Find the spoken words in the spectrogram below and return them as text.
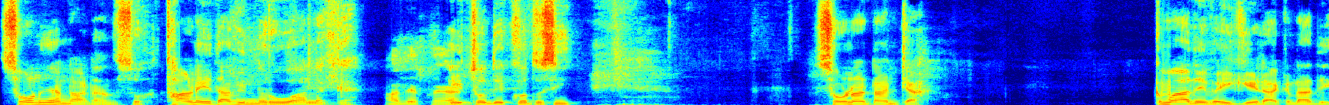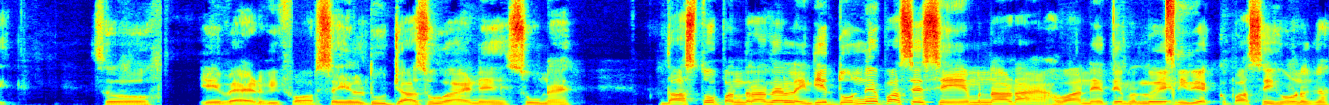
ਸੋਹਣੀਆਂ ਨਾੜਾਂ ਦੱਸੋ। ਥਾਣ ਇਹਦਾ ਵੀ ਨਰੋਆ ਲੱਗਾ। ਆ ਦੇਖੋ ਯਾਰ। ਇੱਥੋਂ ਦੇਖੋ ਤੁਸੀਂ। ਸੋਹਣਾ ਢਾਂਚਾ। ਕਮਾ ਦੇ ਬਈ ਕਿਹੜਾ ਕਢਾ ਦੇ। ਸੋ ਇਹ ਵੈਡ ਵੀ ਫॉर ਸੇਲ ਦੂਜਾ ਸੂਆ ਇਹਨੇ ਸੂਣਾ 10 ਤੋਂ 15 ਦਿਨ ਲੈਂਦੀ। ਦੋਨੇ ਪਾਸੇ ਸੇਮ ਨਾੜਾਂ ਹੈ। ਹਵਾਨੇ ਤੇ ਮਤਲਬ ਇਹ ਨਹੀਂ ਵੀ ਇੱਕ ਪਾਸੇ ਹੀ ਹੋਣਗਾ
